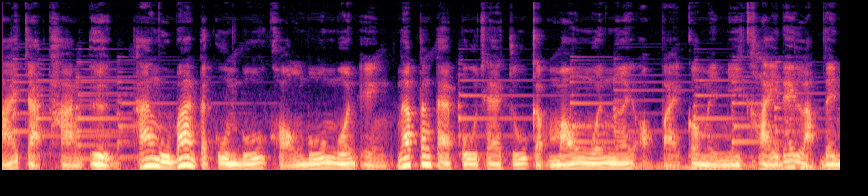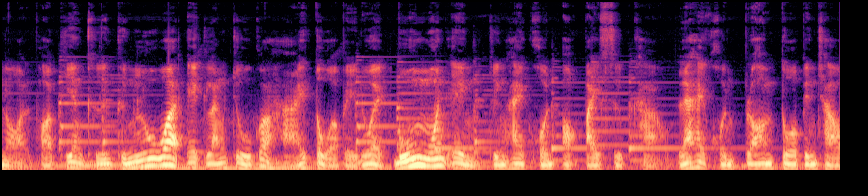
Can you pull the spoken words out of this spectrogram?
ร้ายจากทางอื่น ทางหมู่บ้านตระกูลบูของบูงวนเอง นับตั้งแต่ปูแชจูกับเมางวนเนยออกไป ก็ไม่มีใครได้หลับได้นอน พอเที่ยงคืนถึงรู้ว่าเอกหลังจูก็หายตัวไปด้วย บูงวนเองจึงให้คนออกไปสืบข่าว และให้คนปลอมตัวเป็นชาว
